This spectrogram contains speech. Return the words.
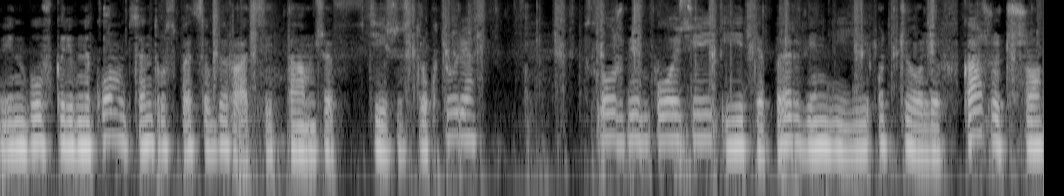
Він був керівником Центру спецоперацій, там же в тій же структурі службі Божій, і тепер він її очолив. Кажуть, що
